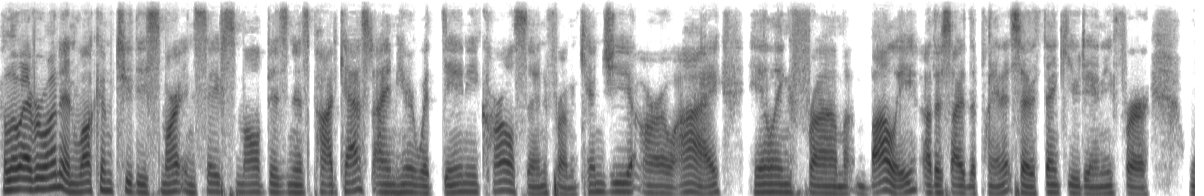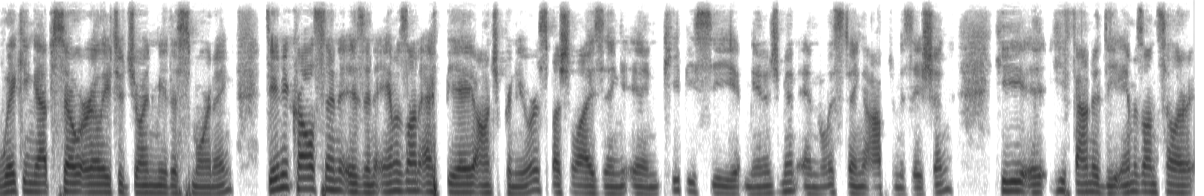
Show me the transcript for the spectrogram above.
Hello, everyone, and welcome to the Smart and Safe Small Business Podcast. I am here with Danny Carlson from Kenji ROI, hailing from Bali, other side of the planet. So, thank you, Danny, for waking up so early to join me this morning. Danny Carlson is an Amazon FBA entrepreneur specializing in PPC management and listing optimization. He, he founded the Amazon seller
